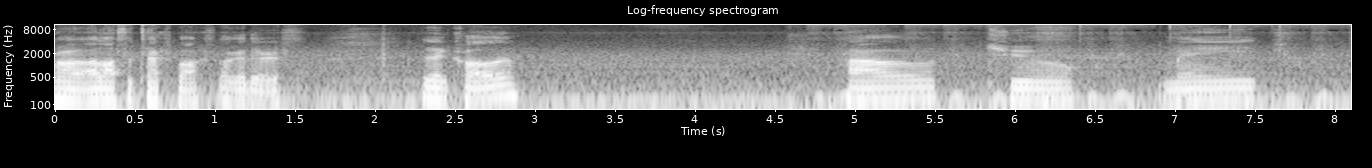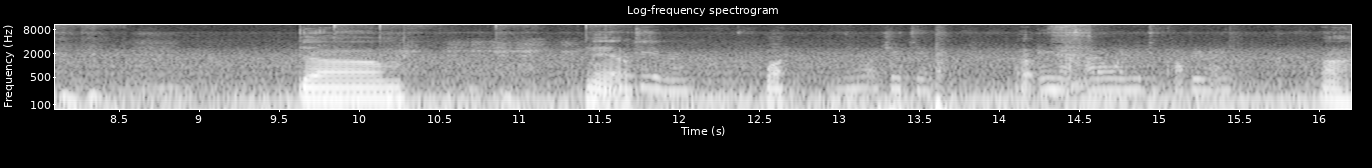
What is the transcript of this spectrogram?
Oh, I lost the text box. Okay, there it is. Then call him. How to make dumb nails. Go to your room. What? I don't want you to. Uh, I don't want you to copyright. Ah.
